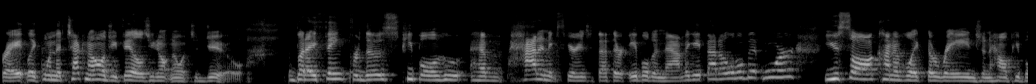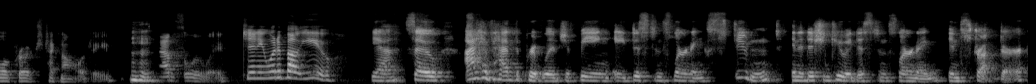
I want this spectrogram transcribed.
right? Like when the technology fails you don't know what to do. But i think for those people who have had an experience with that they're able to navigate that a little bit more you saw kind of like the range and how people approach technology. Mm-hmm. absolutely. Jenny what about you yeah. So I have had the privilege of being a distance learning student in addition to a distance learning instructor.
